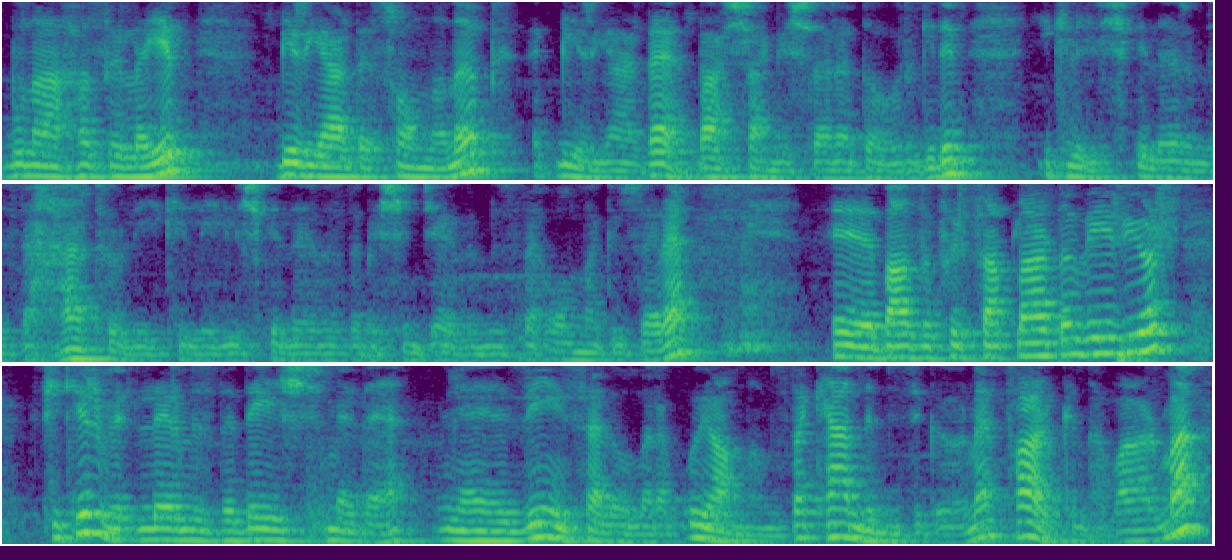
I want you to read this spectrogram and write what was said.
buna hazırlayıp bir yerde sonlanıp bir yerde başlangıçlara doğru gidip ikili ilişkilerimizde her türlü ikili ilişkilerimizde 5. evimizde olmak üzere e, bazı fırsatlar da veriyor. Fikirlerimizde değişmede, e, zihinsel olarak uyanmamızda kendimizi görme, farkına varma,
